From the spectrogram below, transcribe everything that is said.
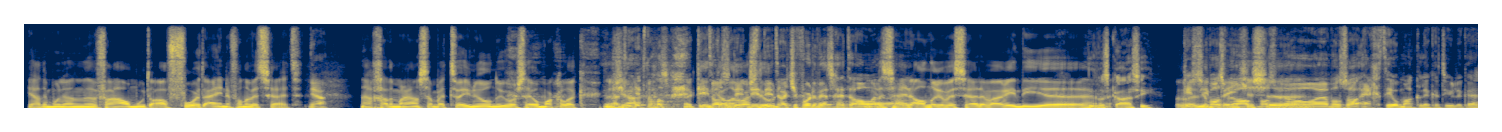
ja, dan moet een verhaal moeten af voor het einde van de wedstrijd. Ja. Nou, ga er maar aan staan bij 2-0. Nu was het heel makkelijk. Dus ja, dit was, een dit, was, er dit, was dit, doen. dit had je voor de wedstrijd al. maar er eh, zijn andere wedstrijden waarin die, eh Dit was Kasi. Gisteren die was wel, was, eh, wel, eh, was wel echt heel makkelijk natuurlijk. Hè?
